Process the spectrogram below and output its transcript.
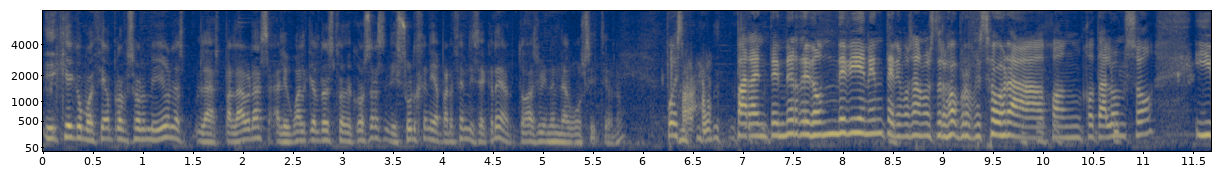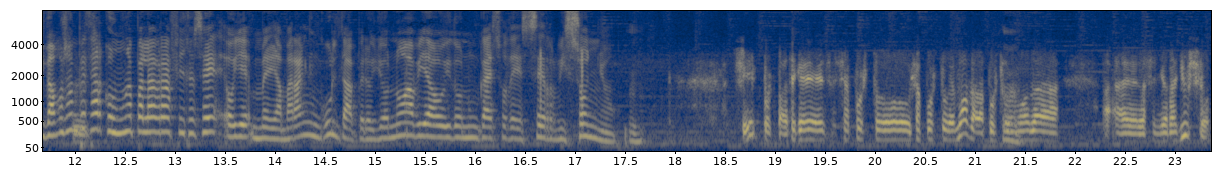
Y que, como decía un profesor mío, las, las palabras, al igual que el resto de cosas, ni surgen, ni aparecen, ni se crean. Todas vienen de algún sitio, ¿no? Pues para entender de dónde vienen, tenemos a nuestro profesor, a Juan J. Alonso. Y vamos a empezar con una palabra, fíjese, oye, me llamarán inculta, pero yo no había oído nunca eso de ser bisoño. Sí, pues parece que se ha puesto se ha puesto de moda, la ha puesto de moda a- a la señora Ayuso,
